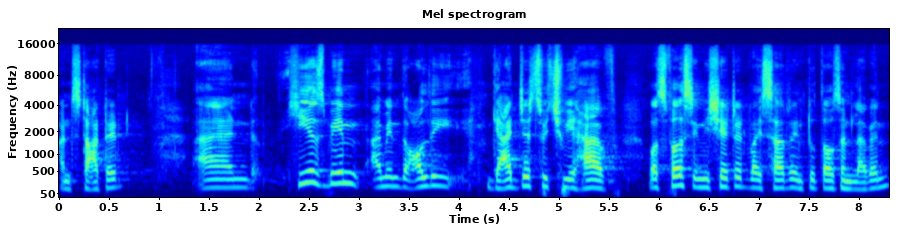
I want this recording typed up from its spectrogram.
and started. And he has been, I mean, the, all the gadgets which we have was first initiated by Sir in 2011.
